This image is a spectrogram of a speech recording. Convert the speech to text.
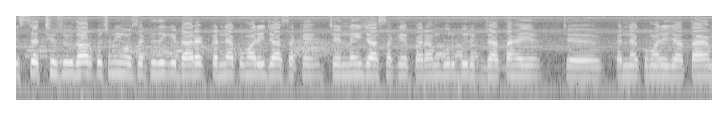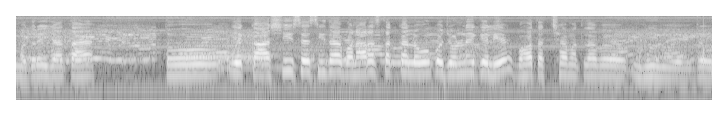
इससे अच्छी सुविधा और कुछ नहीं हो सकती थी कि डायरेक्ट कन्याकुमारी जा सकें, चेन्नई जा सके, पेरम्बूर भी जाता है ये कन्याकुमारी जाता है, मदुरई जाता है। तो ये काशी से सीधा बनारस तक का लोगों को जोड़ने के लिए बहुत अच्छा मतलब मुहिम है जो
